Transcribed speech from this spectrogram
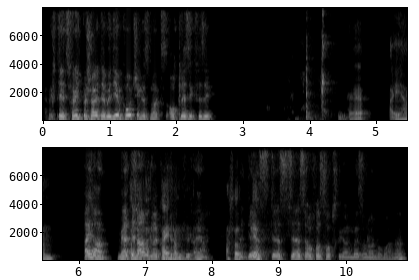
hab ich dir jetzt völlig Bescheid, der bei dir im Coaching ist, Max. Auch Classic Physik. Hä? Eiham? Ayhan. Mir hat der Name gerade. Ayhan. Achso, Der, ja. ist, der, ist, der ist ja auch was hops gegangen bei so einer Nummer, ne?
